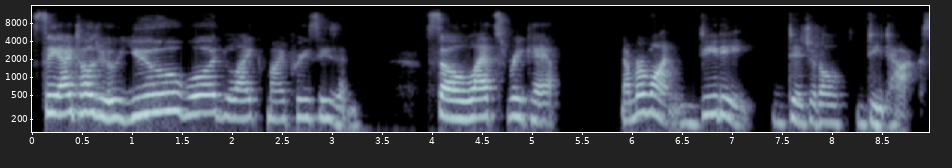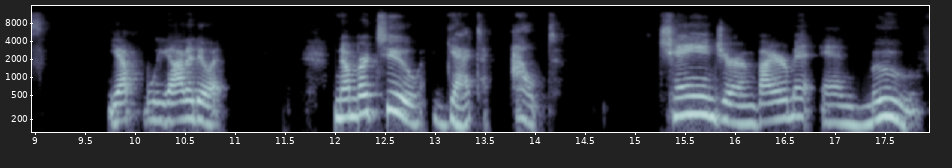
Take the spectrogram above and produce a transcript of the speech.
See, I told you you would like my preseason. So let's recap. Number one, DD, digital detox. Yep, we got to do it. Number two, get out. Change your environment and move.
